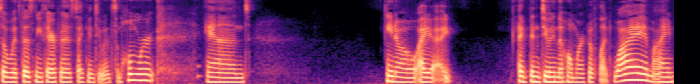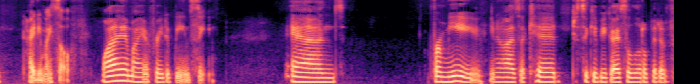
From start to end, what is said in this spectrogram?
so with this new therapist, I've been doing some homework and you know, I, I I've been doing the homework of like, why am I hiding myself? Why am I afraid of being seen? And for me, you know, as a kid, just to give you guys a little bit of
